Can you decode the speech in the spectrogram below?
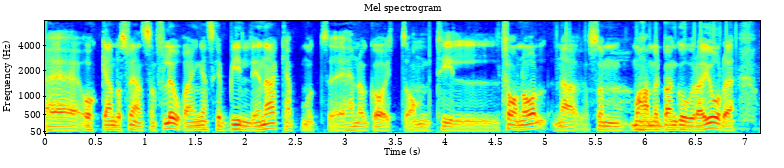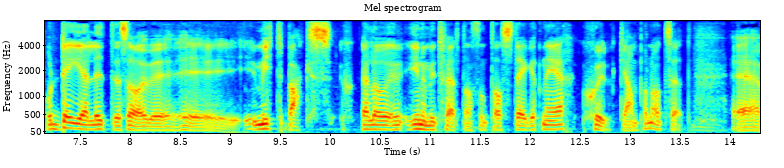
Eh, och Anders Svensson förlorar en ganska billig närkamp mot eh, Henok Goitom till 2-0 när, som. Mohamed Bangura gjorde. Och det är lite så eh, mittbacks, eller inom mittfälten som tar steget ner sjukan på något sätt. Eh,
